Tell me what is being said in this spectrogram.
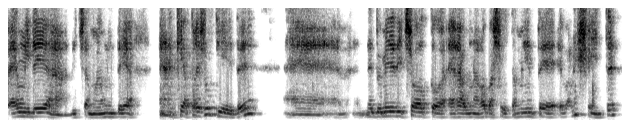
è un'idea, diciamo, è un'idea che ha preso piede. Eh, nel 2018 era una roba assolutamente evanescente,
